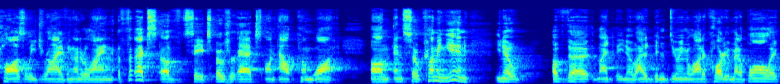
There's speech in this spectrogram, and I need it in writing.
causally driving underlying effects of say exposure X on outcome Y. Um, and so coming in, you know, of the my you know I had been doing a lot of cardiometabolic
